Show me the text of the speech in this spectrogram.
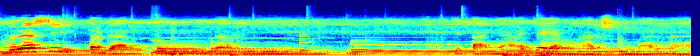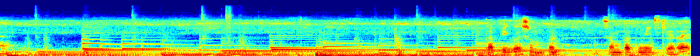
Sebenarnya sih tergantung dari kitanya aja yang harus gimana? Tapi gue sempet sempet mikirnya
